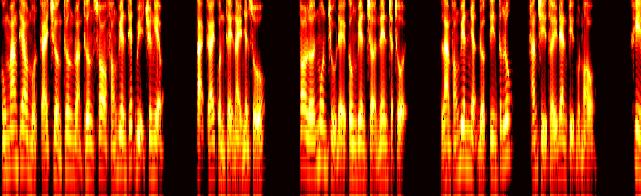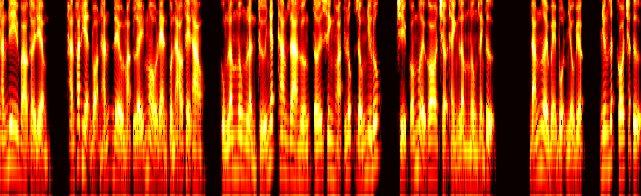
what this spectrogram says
cùng mang theo một cái trường thương đoàn thương so phóng viên thiết bị chuyên nghiệp. Tại cái quần thể này nhân số, to lớn môn chủ đề công viên trở nên chật trội. Làm phóng viên nhận được tin tức lúc, hắn chỉ thấy đen kịt một màu khi hắn đi vào thời điểm, hắn phát hiện bọn hắn đều mặc lấy màu đen quần áo thể thao, cùng lâm mông lần thứ nhất tham gia hướng tới sinh hoạt lúc giống như lúc, chỉ có mười go trở thành lâm mông danh tự. Đám người bề bộn nhiều việc, nhưng rất có trật tự,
